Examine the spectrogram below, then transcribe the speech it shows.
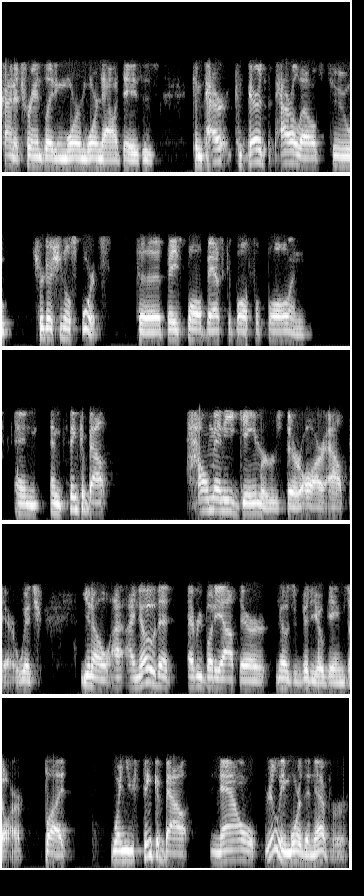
kind of translating more and more nowadays, is compare compare the parallels to traditional sports, to baseball, basketball, football, and and and think about how many gamers there are out there. Which, you know, I, I know that everybody out there knows what video games are, but when you think about now, really more than ever,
